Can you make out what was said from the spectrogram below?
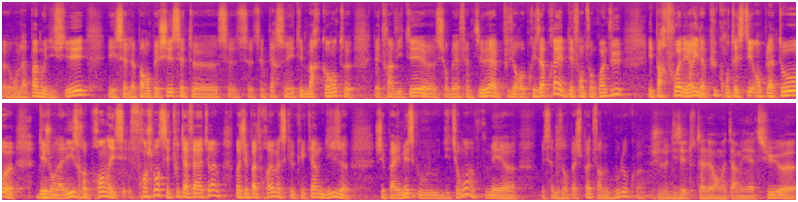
euh, on l'a pas modifié, et ça ne l'a pas empêché cette, euh, cette, personnalité marquante d'être invité euh, sur BFM TV à plusieurs reprises après, de défendre son point de vue. Et parfois, d'ailleurs, il a pu contester en plateau des journalistes, reprendre. Et franchement, c'est tout à fait naturel. Moi, j'ai pas de problème à ce que quelqu'un me dise j'ai pas aimé ce que vous dites sur moi, mais, euh, mais ça ne nous empêche pas de faire notre boulot. Quoi. Je le disais tout à l'heure, on va terminer là-dessus. Euh,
